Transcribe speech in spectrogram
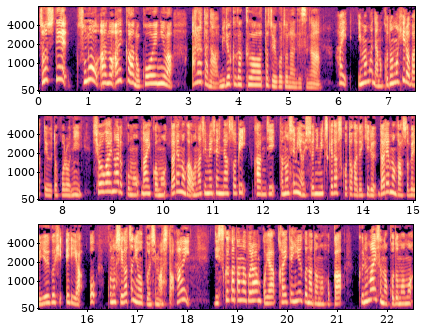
そして、その、あの、相川の公園には、新たな魅力が加わったということなんですが、はい。今まであの子供広場っていうところに、障害のある子もない子も誰もが同じ目線で遊び、感じ、楽しみを一緒に見つけ出すことができる誰もが遊べる遊具エリアをこの4月にオープンしました。はい。ディスク型のブランコや回転遊具などのほか、車椅子の子供も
